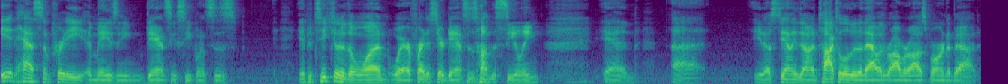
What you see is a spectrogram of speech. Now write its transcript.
it has some pretty amazing dancing sequences. In particular, the one where Fred Astaire dances on the ceiling, and uh, you know, Stanley Donen talked a little bit of that with Robert Osborne about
